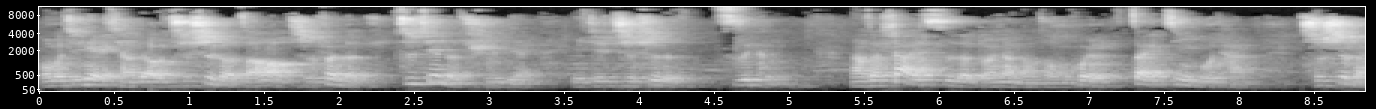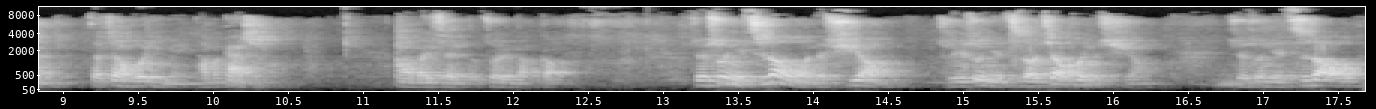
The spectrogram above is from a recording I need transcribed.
我们今天也强调执事和长老职分的之间的区别，以及执事的资格。那在下一次的短讲当中，我们会再进一步谈执事们在教会里面他们干什么。那我们一起来做一个祷告。所以说，你知道我们的需要，所以说你也知道教会的需要，所以说你也知道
